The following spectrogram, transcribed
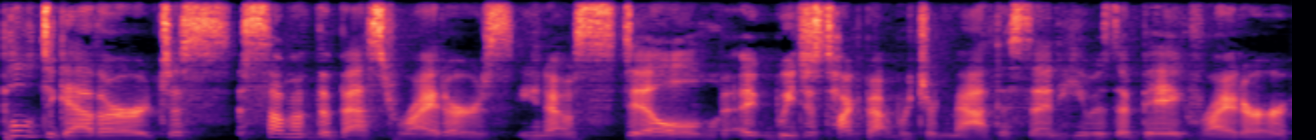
pulled together just some of the best writers, you know, still. We just talked about Richard Matheson. He was a big writer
